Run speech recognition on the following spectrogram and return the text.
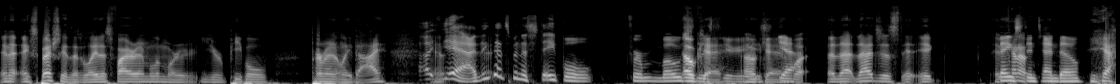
and especially the latest Fire Emblem where your people permanently die. Uh, Yeah. yeah, I think that's been a staple for most of the Okay, series. okay, Yeah. Well, that that just it it Thanks, kinda- Nintendo. Yeah,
